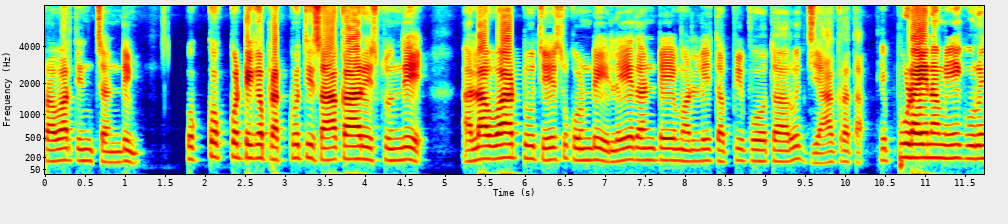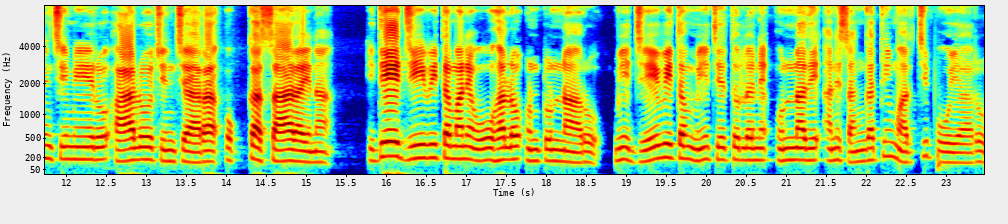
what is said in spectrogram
ప్రవర్తించండి. ఒక్కొక్కటిగా ప్రకృతి సహకరిస్తుంది అలవాటు చేసుకోండి. లేదంటే మళ్ళీ తప్పిపోతారు. జాగ్రత్త. ఎప్పుడైనా మీ గురించి మీరు ఆలోచించారా? ఒక్కసారైనా. ఇదే జీవితం అనే ఊహలో ఉంటున్నారు. మీ జీవితం మీ చేతుల్లోనే ఉన్నది అని సంగతి మర్చిపోయారు.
